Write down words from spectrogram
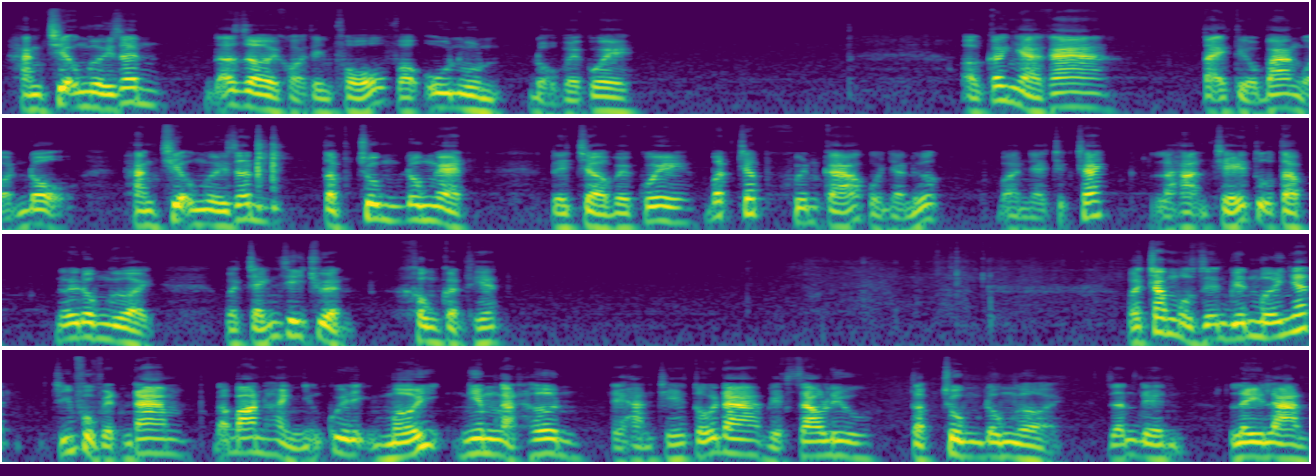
hàng triệu người dân đã rời khỏi thành phố và un ùn đổ về quê. Ở các nhà ga tại tiểu bang của Ấn Độ, hàng triệu người dân tập trung đông nghẹt để trở về quê bất chấp khuyến cáo của nhà nước và nhà chức trách là hạn chế tụ tập nơi đông người và tránh di chuyển không cần thiết. Và trong một diễn biến mới nhất, chính phủ Việt Nam đã ban hành những quy định mới nghiêm ngặt hơn để hạn chế tối đa việc giao lưu, tập trung đông người dẫn đến lây lan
